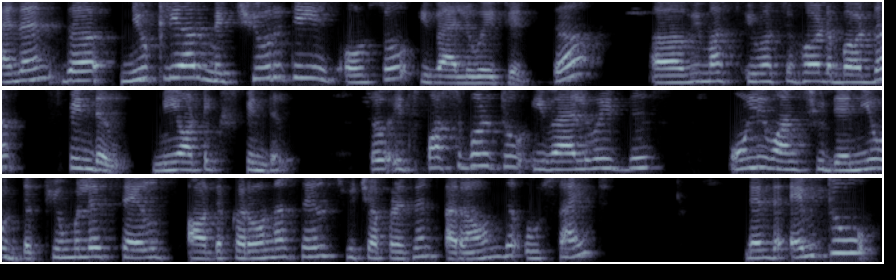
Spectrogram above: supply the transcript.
And then the nuclear maturity is also evaluated. The uh, we must you must have heard about the spindle, meiotic spindle. So it's possible to evaluate this only once you denude the cumulus cells or the corona cells which are present around the oocyte. Then the M2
